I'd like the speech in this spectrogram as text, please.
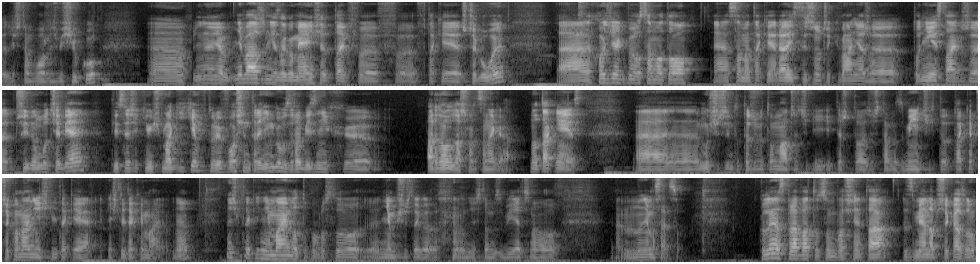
e, gdzieś tam włożyć wysiłku. E, nie- nie- Nieważne, nie zagłębiajmy się tutaj w, w, w takie szczegóły. E, Chodzi jakby o samo to, e, same takie realistyczne oczekiwania, że to nie jest tak, że przyjdą do ciebie, ty jesteś jakimś magikiem, który w 8 treningów zrobi z nich e, Arnolda Schwarzeneggera. No tak nie jest. Musisz im to też wytłumaczyć i, i też to gdzieś tam zmienić ich to takie przekonanie, jeśli takie, jeśli takie mają, nie? No, jeśli takie nie mają, no to po prostu nie musisz tego gdzieś tam zbijać, no, no nie ma sensu. Kolejna sprawa to są właśnie ta zmiana przekazu,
